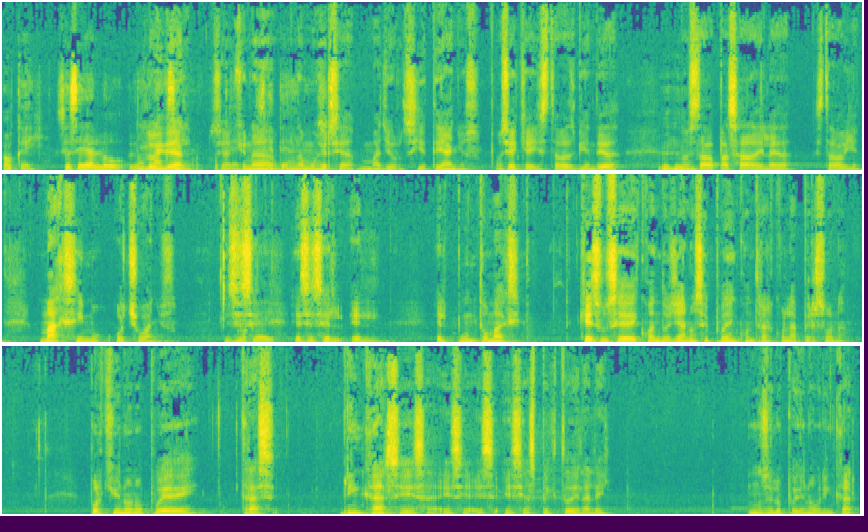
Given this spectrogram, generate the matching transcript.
Ok, eso sería lo, lo, ideal. O sea, que una, una mujer sea mayor 7 años. O sea que ahí estabas bien de edad. No estaba pasada de la edad estaba bien. Máximo ocho años. Ese es, el, ese es el, el, punto máximo. ¿Qué sucede cuando ya no se puede encontrar con la persona? Porque uno no puede tras brincarse esa, ese, ese, ese, aspecto de la ley. No se lo puede uno brincar.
